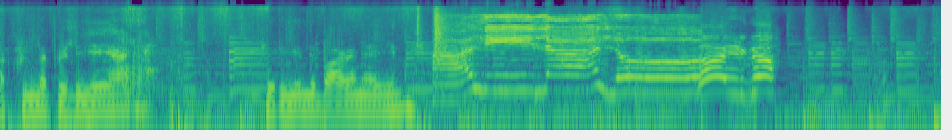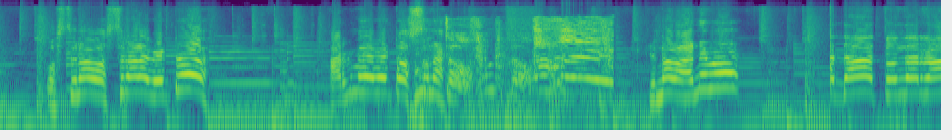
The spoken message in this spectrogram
ఆ పిల్ల పెళ్ళి చేయాలి. పెరిగింది బాగానే అయ్యింది. ఇడిగా వస్తున్నా వస్తున్నా పెట్టు. అరుగు మీద పెట్టు వస్తున్నా. తిన్నావా దా తొందరరా.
